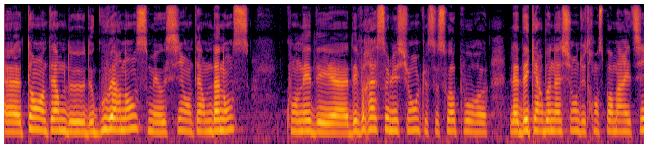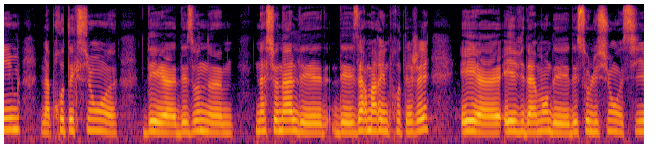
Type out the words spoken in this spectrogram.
euh, tant en termes de, gouvernance mais aussi en termes d'annonce qu'on ait euh, des, vraies solutions, que ce soit pour euh, la décarbonation du transport maritime, la protection euh, des, zones nationales, des, aires marines protégées et, évidemment des, solutions aussi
